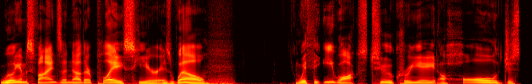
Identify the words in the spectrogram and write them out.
Williams finds another place here as well with the Ewoks to create a whole just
